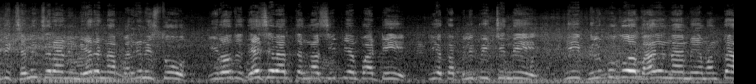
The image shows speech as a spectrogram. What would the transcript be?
ఇది క్షమించడాన్ని నేరంగా పరిగణిస్తూ ఈరోజు దేశవ్యాప్తంగా సిపిఎం పార్టీ ఈ యొక్క పిలుపు ఇచ్చింది ఈ పిలుపుకు భాగంగా మేమంతా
